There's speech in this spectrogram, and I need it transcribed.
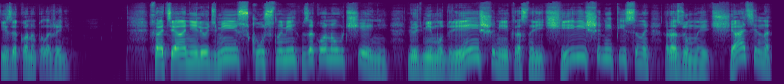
и законоположений? Хотя они людьми искусными в законоучении, людьми мудрейшими и красноречивейшими писаны, разумно и тщательно,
